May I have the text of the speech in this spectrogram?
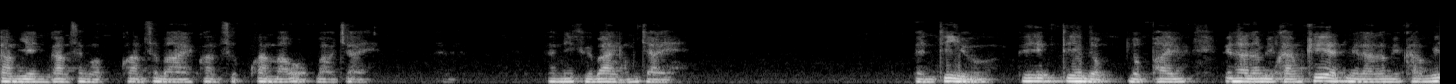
ความเย็นความสงบความสบาย ความสุขความเบาอกเบาใจอันนี้คือบ้านของใจ เป็นที่อยู่ที่ที่หลบหลบภัย เวลาเรามีความเครียด เวลาเรามีความวิ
